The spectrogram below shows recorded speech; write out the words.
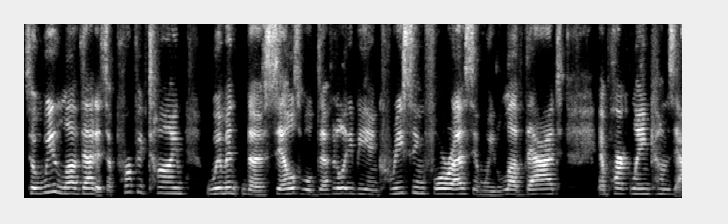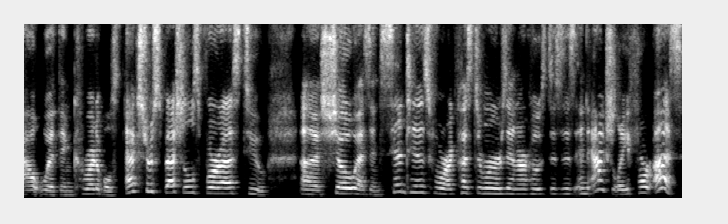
So we love that. It's a perfect time. Women, the sales will definitely be increasing for us, and we love that. And Park Lane comes out with incredible extra specials for us to uh, show as incentives for our customers and our hostesses, and actually for us.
